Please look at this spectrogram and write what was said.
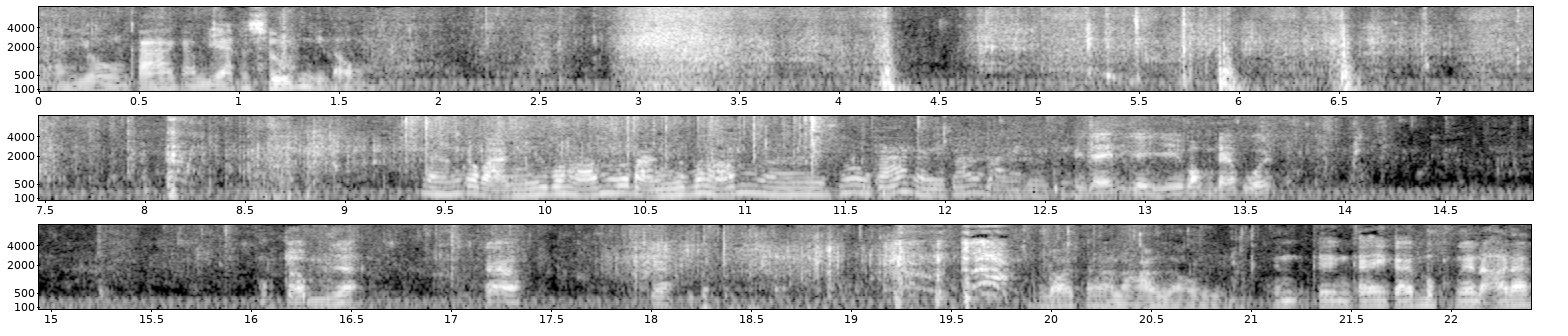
Nó vô con cá cảm giác nó sướng gì đâu. Nó không có bằng như bữa hổm có bằng như bữa hổm ờ, số con cá này cá bằng được. Cái dây dây gì bông đẹp quá chùm vậy thấy không? Đó chắc nó nở rồi. Cái cái cái, cái búp cái nở đó.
